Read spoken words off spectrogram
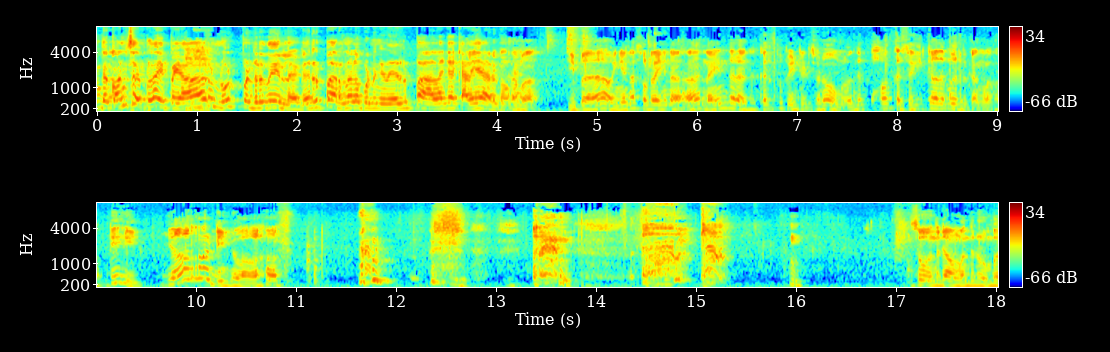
இந்த கான்செப்ட்லாம் இப்ப யாரும் நோட் பண்றதே இல்ல. கருப்பா இருந்தாலும் பொண்ணுங்க நெருப்பா அழகா கலையா இருக்கும். ஆமா. இப்ப அவங்க என்ன சொல்றாங்கன்னா நயன்தாராக்கு கருப்பு பெயிண்ட் அடிச்சோன்னா அவங்க வந்து பார்க்க சகிக்காத மாதிரி இருக்காங்களா டேய் யாரா நீங்களா? ஸோ வந்துட்டு அவங்க வந்து ரொம்ப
